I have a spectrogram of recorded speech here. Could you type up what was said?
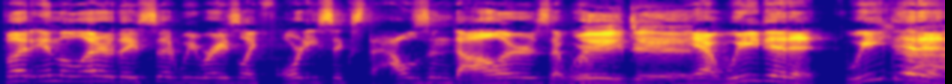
But in the letter, they said we raised like forty six thousand dollars. That we, We did. yeah, we did it. We did it.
